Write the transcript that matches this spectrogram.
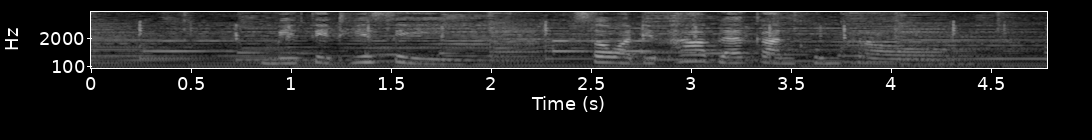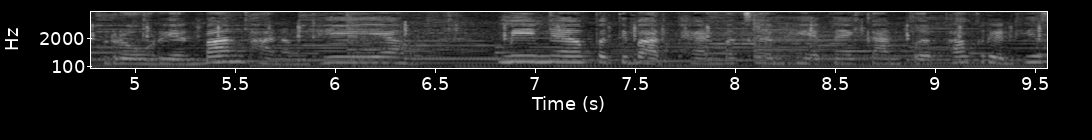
2564 มิติที่ 4 สวัสดิภาพและการคุ้มครอง โรงเรียนบ้านผาน้ำเที่ยง มีแนวปฏิบัติแผนเผชิญเหตุในการเปิดภาคเรียนที่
